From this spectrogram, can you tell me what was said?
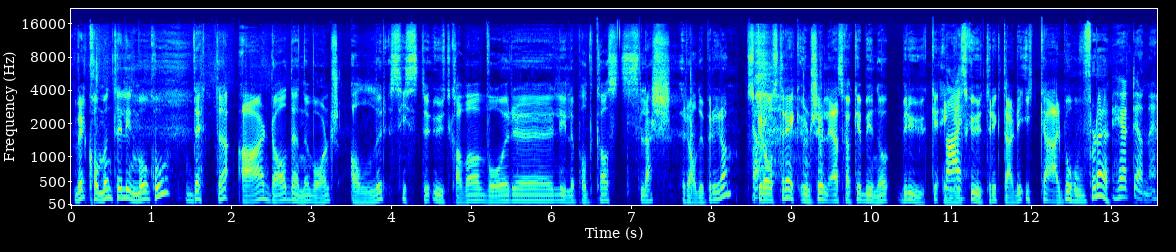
Velkommen til Lindmo co. Dette er da denne vårens aller siste utgave av vår uh, lille podkast slash radioprogram. Skråstrek. Unnskyld, jeg skal ikke begynne å bruke engelske uttrykk der det ikke er behov for det. Helt enig.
